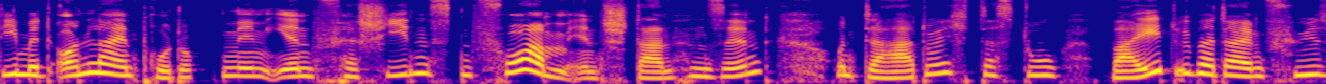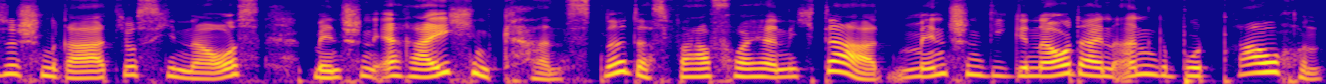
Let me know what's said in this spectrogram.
die mit Online-Produkten in ihren verschiedensten Formen entstanden sind und dadurch, dass du weit über deinen physischen Radius hinaus Menschen erreichen kannst. Ne? Das war vorher nicht da. Menschen, die genau dein Angebot brauchen.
